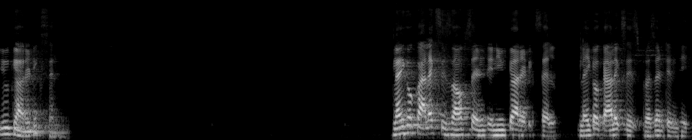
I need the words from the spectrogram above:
eukaryotic cell. Glycocalyx is absent in eukaryotic cell. Glycocalyx is present in the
